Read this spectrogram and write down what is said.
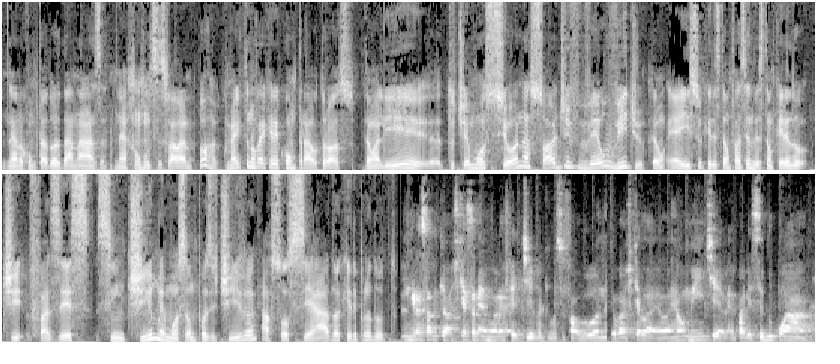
né, no computador da NASA, né? Como vocês falaram. Porra, como é que tu não vai querer comprar o troço? Então ali tu te emociona só de ver o vídeo. Então é isso que eles estão fazendo. Eles estão querendo te fazer sentir uma emoção positiva associado àquele produto. Engraçado que eu acho que essa memória afetiva que você falou, né? Eu acho que ela, ela realmente é, é parecido com a,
